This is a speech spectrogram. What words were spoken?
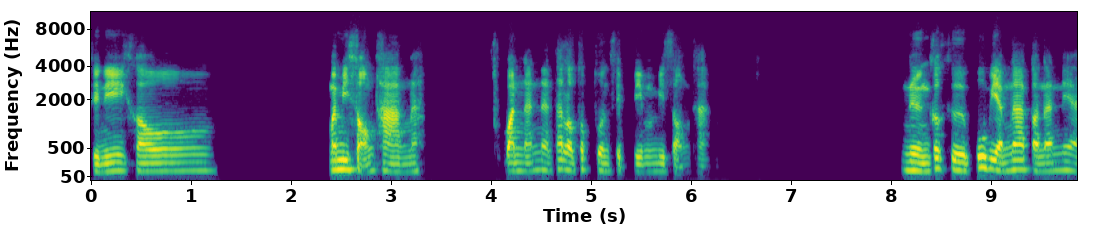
ทีนี้เขามันมีสองทางนะ วันนั้นเนี่ยถ้าเราทบทวนสิบปีมันมีสองทาง หนึ่งก็คือผู้มีอำนาจตอนนั้นเนี่ย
